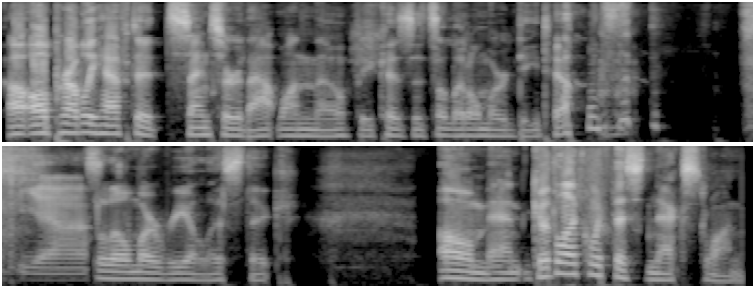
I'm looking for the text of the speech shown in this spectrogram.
I'll probably have to censor that one though because it's a little more detailed. Yeah. it's a little more realistic. Oh man, good luck with this next one.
